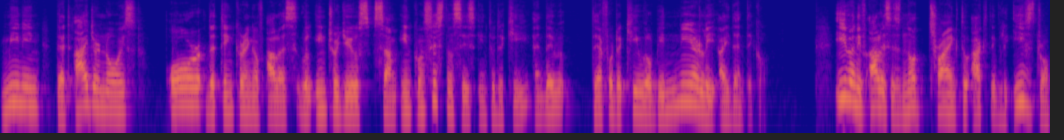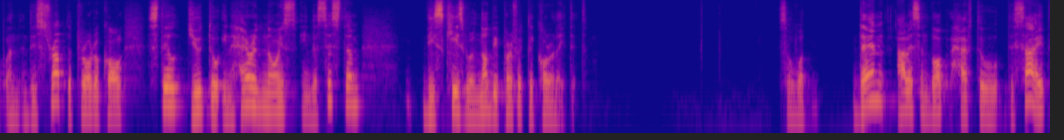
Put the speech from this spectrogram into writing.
meaning that either noise or the tinkering of Alice will introduce some inconsistencies into the key, and they will, therefore the key will be nearly identical. Even if Alice is not trying to actively eavesdrop and disrupt the protocol, still due to inherent noise in the system, these keys will not be perfectly correlated. So what then Alice and Bob have to decide,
